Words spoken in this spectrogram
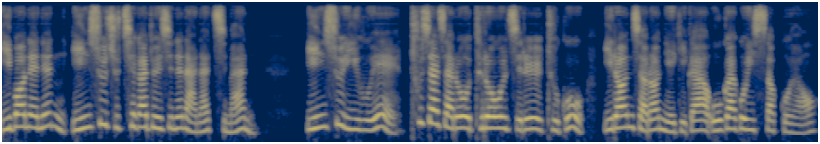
이번에는 인수 주체가 되지는 않았지만 인수 이후에 투자자로 들어올지를 두고 이런저런 얘기가 오가고 있었고요.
